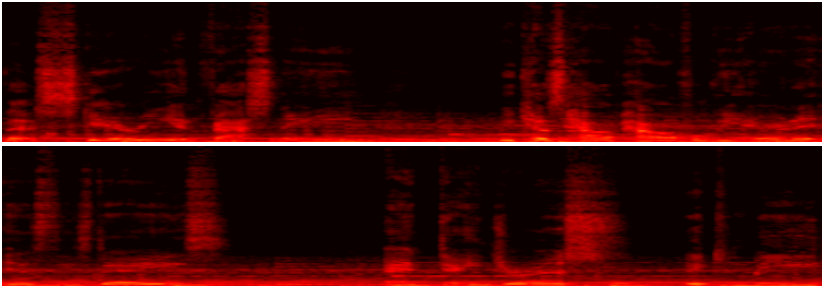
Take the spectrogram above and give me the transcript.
that's scary and fascinating because how powerful the internet is these days and dangerous it can be.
